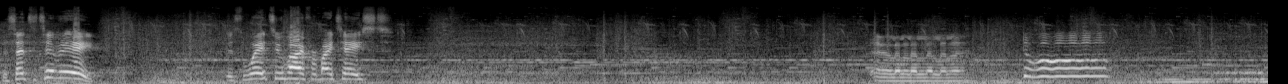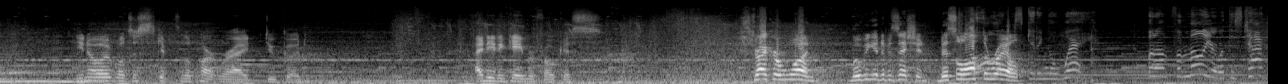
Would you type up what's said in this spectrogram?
The sensitivity is way too high for my taste. You know what? We'll just skip to the part where I do good. I need a gamer focus. Striker one, moving into position. Missile off the rail. getting away, but I'm familiar with his tactics.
